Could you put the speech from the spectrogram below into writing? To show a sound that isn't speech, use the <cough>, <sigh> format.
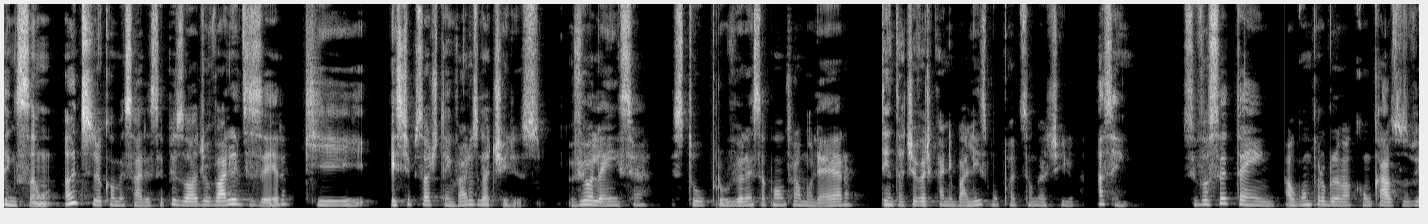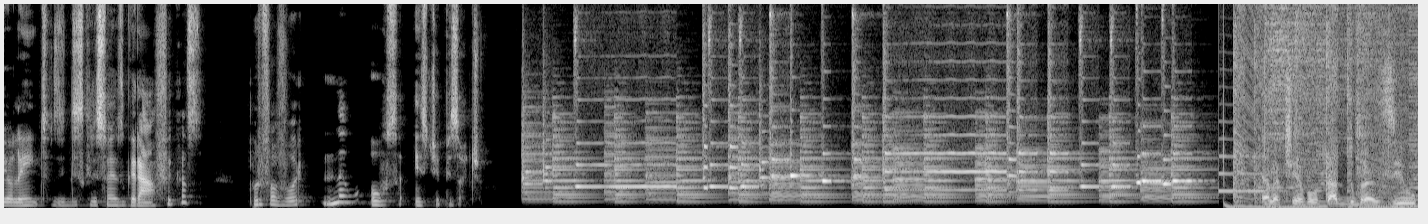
Atenção, antes de começar esse episódio, vale dizer que este episódio tem vários gatilhos: violência, estupro, violência contra a mulher, tentativa de canibalismo pode ser um gatilho. Assim, se você tem algum problema com casos violentos e descrições gráficas, por favor, não ouça este episódio. Ela tinha voltado do Brasil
